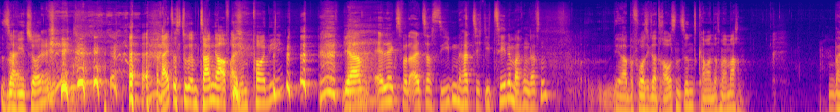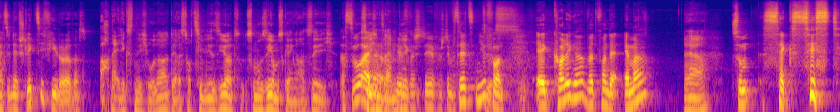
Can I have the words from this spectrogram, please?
So Nein. wie Johnny? Reitest du im Tanga auf einem Pony? Wir haben Alex von 187 hat sich die Zähne machen lassen. Ja, bevor sie wieder draußen sind, kann man das mal machen. Meinst du, der schlägt sie viel oder was? Ach, ne, Alex nicht, oder? Der ist doch zivilisiert. Ist Museumsgänger, sehe ich. Ach so, Sehe ich Alter. in seinem okay, Blick. verstehe, verstehe. Was hältst du denn hiervon? Äh, Collinger wird von der Emma Ja. zum Sexist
